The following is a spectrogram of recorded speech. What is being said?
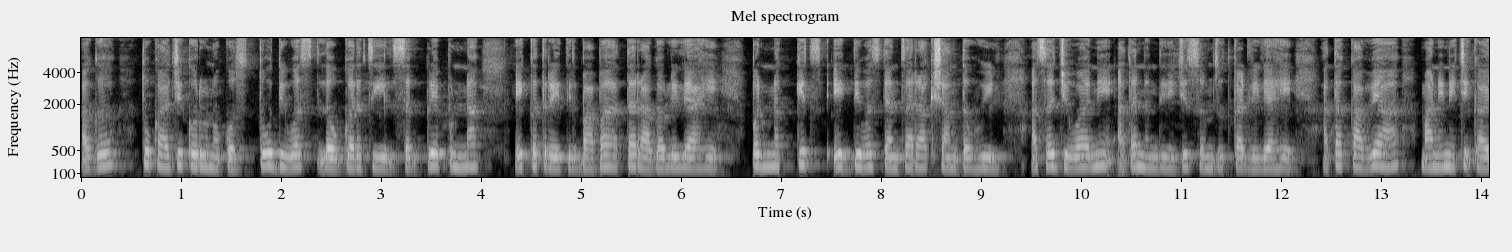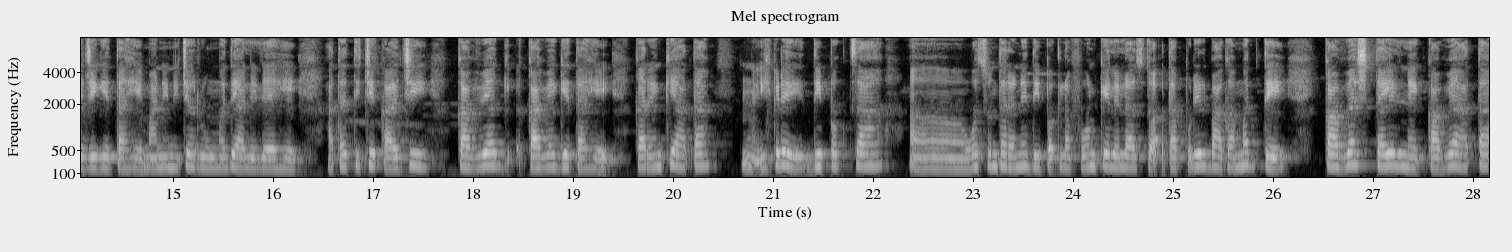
अगं तू काळजी करू नकोस. तो दिवस लवकरच येईल. सगळे पुन्हा एकत्र येतील. बाबा आता रागावलेले आहे पण नक्कीच एक दिवस त्यांचा राग शांत होईल असं जीवाने आता नंदिनीची समजूत काढलेली आहे. आता काव्या मानिनीची काळजी घेत आहे. मानिनीच्या रूममध्ये आलेली आहे. आता तिची काळजी काव्य काव्य घेत आहे. कारण की आता इकडे दीपकचा वसुंधराने दीपकला फोन केलेला असतो. आता पुढील भागामध्ये काव्या स्टाईलने काव्य आता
